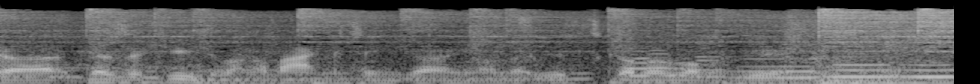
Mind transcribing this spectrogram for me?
uh, there's a huge amount of acting going on. It's got a lot of realism.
